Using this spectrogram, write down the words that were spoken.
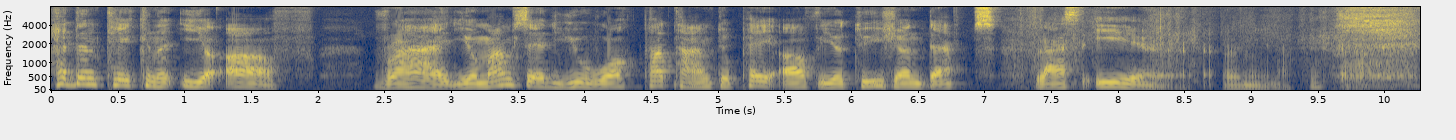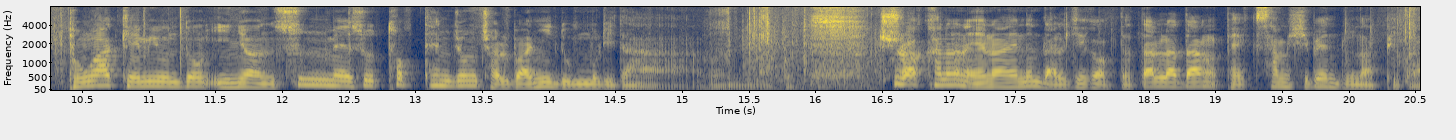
hadn't taken a year off. Right. Your mom said you worked part time to pay off your tuition debts last year. 동학 개미 운동 2년 순매수 톱10 중 절반이 눈물이다. 추락하는 엔화에는 날개가 없다. 달러당 130엔 눈앞이다.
